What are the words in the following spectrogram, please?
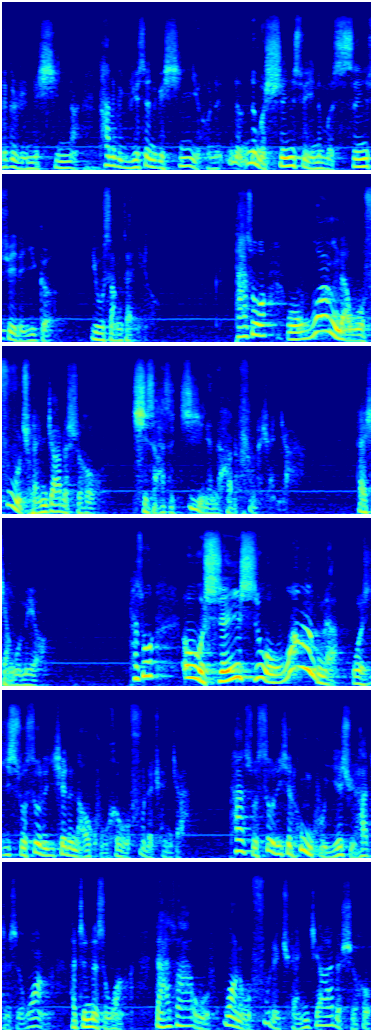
那个人的心呐，他那个约瑟那个心里头呢，那那么深邃、那么深邃的一个忧伤在里头。他说我忘了我父全家的时候，其实他是纪念着他的父的全家。大家想过没有？他说：“哦，神使我忘了我所受的一切的劳苦和我父的全家。他所受的一些痛苦，也许他只是忘了，他真的是忘了。但他说他我忘了我父的全家的时候，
